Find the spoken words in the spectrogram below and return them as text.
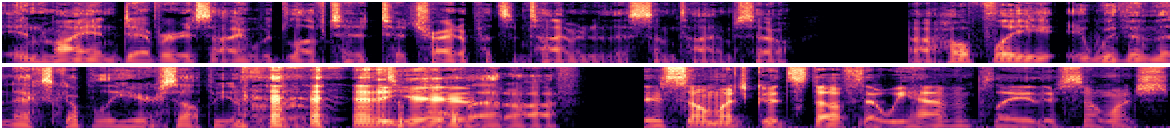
in my endeavors, I would love to to try to put some time into this sometime. So, uh, hopefully within the next couple of years, I'll be able to, to yeah. pull that off. there's so much good stuff that we haven't played. There's so much,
